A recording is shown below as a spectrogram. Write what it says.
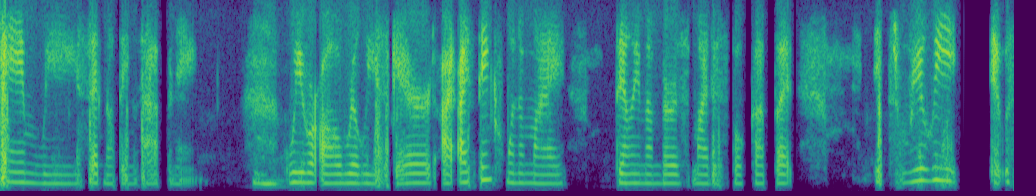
came, we said nothing's happening. Mm-hmm. We were all really scared. I, I think one of my family members might have spoke up, but it's really it was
